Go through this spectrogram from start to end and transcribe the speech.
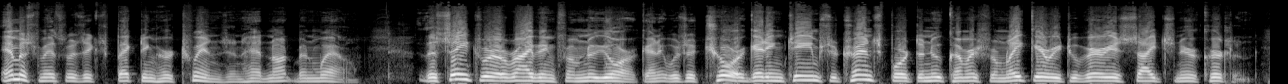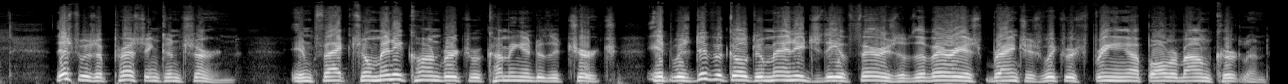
Emma Smith was expecting her twins and had not been well. The Saints were arriving from New York, and it was a chore getting teams to transport the newcomers from Lake Erie to various sites near Kirtland. This was a pressing concern. In fact, so many converts were coming into the church, it was difficult to manage the affairs of the various branches which were springing up all around Kirtland.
